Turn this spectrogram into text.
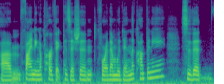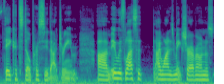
um, finding a perfect position for them within the company so that they could still pursue that dream. Um, it was less that I wanted to make sure everyone was.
